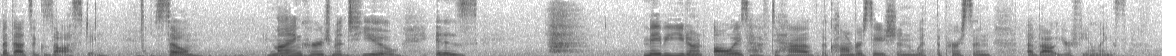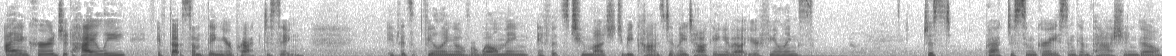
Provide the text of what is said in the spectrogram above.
but that's exhausting. So, my encouragement to you is maybe you don't always have to have the conversation with the person about your feelings. I encourage it highly if that's something you're practicing. If it's feeling overwhelming, if it's too much to be constantly talking about your feelings, just practice some grace and compassion. Go,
